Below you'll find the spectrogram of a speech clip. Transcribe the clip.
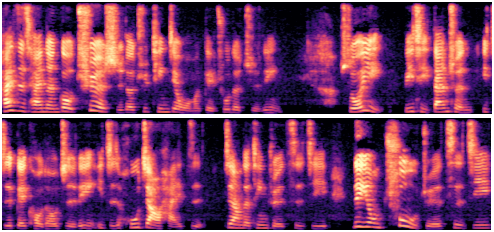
孩子才能够确实的去听见我们给出的指令，所以比起单纯一直给口头指令、一直呼叫孩子这样的听觉刺激，利用触觉刺激，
